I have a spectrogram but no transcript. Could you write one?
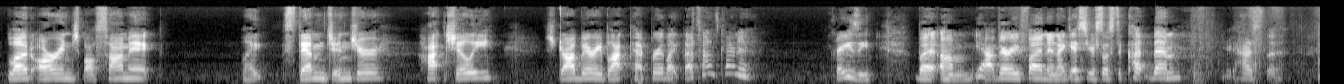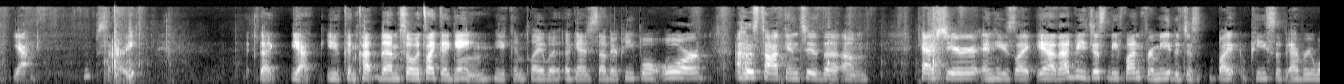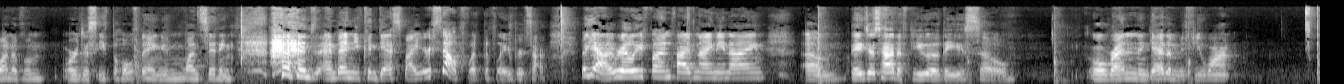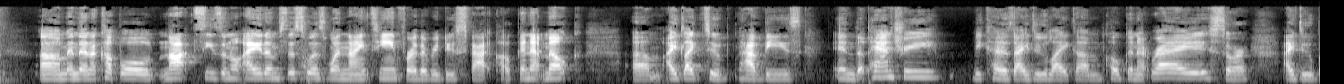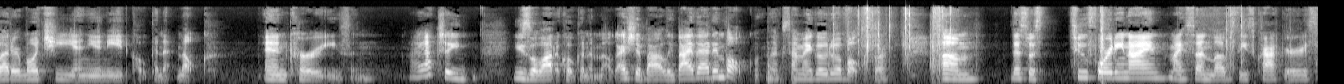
blood orange, balsamic, like stem ginger, hot chili, strawberry black pepper. Like that sounds kind of crazy. But um, yeah, very fun. And I guess you're supposed to cut them. It has the, yeah, oops, sorry. Like, yeah, you can cut them. So it's like a game you can play with against other people. Or I was talking to the um, cashier and he's like, yeah, that'd be just be fun for me to just bite a piece of every one of them or just eat the whole thing in one sitting. and, and then you can guess by yourself what the flavors are. But yeah, really fun, $5.99. Um, they just had a few of these, so we'll run and get them if you want. Um, and then a couple not seasonal items. This was 119 for the reduced fat coconut milk. Um, I'd like to have these in the pantry because I do like um, coconut rice or I do butter mochi and you need coconut milk and curries. And I actually use a lot of coconut milk. I should probably buy that in bulk next time I go to a bulk store. Um, this was $2.49. My son loves these crackers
